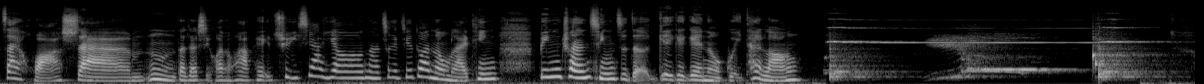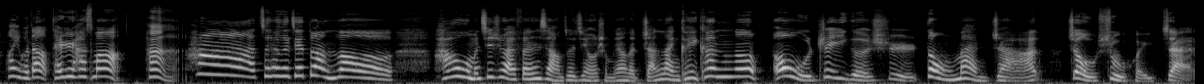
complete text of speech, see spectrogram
在华山，嗯，大家喜欢的话可以去一下哟。那这个阶段呢，我们来听冰川晴子的《Gay Gay Gay》呢，鬼太郎。欢迎回到台日哈什么？哈哈，最后一个阶段了。好，我们继续来分享最近有什么样的展览可以看呢？哦，这个是动漫展《咒术回战》。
